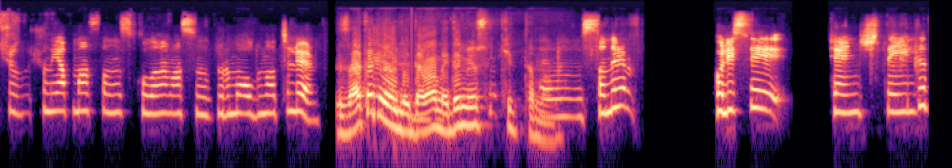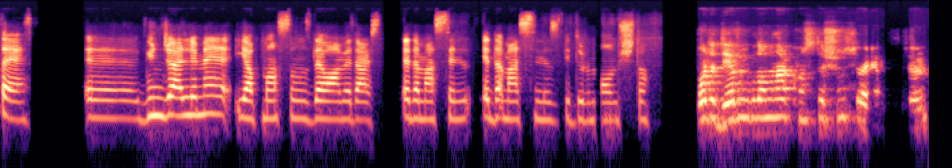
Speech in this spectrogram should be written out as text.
şu, şunu yapmazsanız kullanamazsınız durumu olduğunu hatırlıyorum. Zaten öyle devam edemiyorsun ki tamam. Ee, sanırım polisi change değildi de e, güncelleme yapmazsanız devam eder edemezseniz edemezsiniz bir durum olmuştu. Bu arada diğer uygulamalar konusunda şunu söylemek istiyorum.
